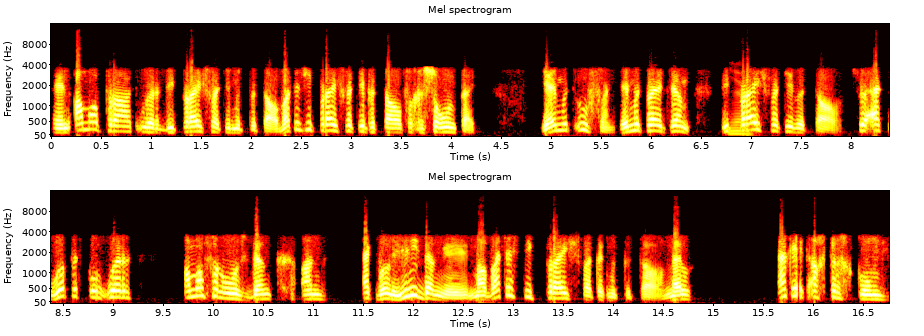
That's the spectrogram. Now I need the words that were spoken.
En almal praat oor die prys wat jy moet betaal. Wat is die prys wat jy betaal vir gesondheid? Jy moet oefen, jy moet by 'n gym, die Ja. prys wat jy betaal. So ek hoop dit kom oor almal van ons dink aan ek wil hierdie ding hê, maar wat is die prys wat ek moet betaal? Nou ek het agtergekom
